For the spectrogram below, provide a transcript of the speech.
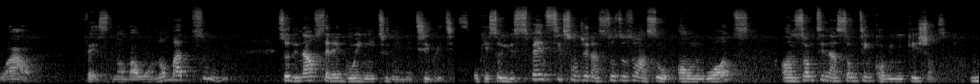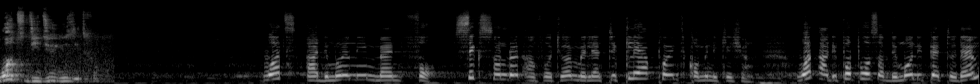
Wow. First, number one. Number two, so they now started going into the nitty-gritties. Okay, so you spent 600 and so, so, so, and so on what? On something and something communications. What did you use it for? What are the money meant for? 641 million to clear point communication. What are the purpose of the money paid to them?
